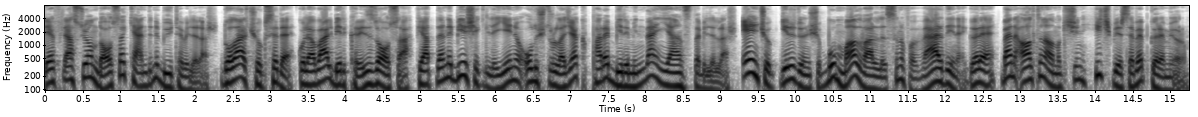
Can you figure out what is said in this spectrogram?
deflasyon da olsa kendini büyütebilirler. Dolar çökse de, global bir kriz de olsa fiyatlarını bir şekilde yeni oluşturulacak para biriminden yansıtabilirler. En çok geri dönüşü bu mal varlığı sınıfı verdiğine göre ben altın almak için hiçbir sebep göremiyorum.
